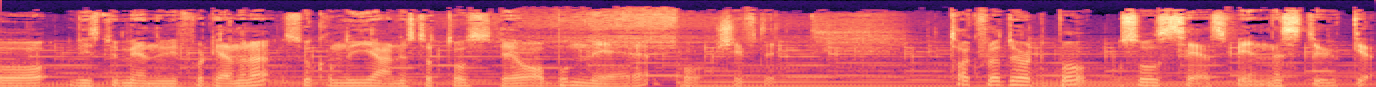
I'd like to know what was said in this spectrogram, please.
og hvis du mener vi fortjener det, så kan du gjerne støtte oss ved å abonnere på Skifter. Takk for at du hørte på, så ses vi neste uke.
